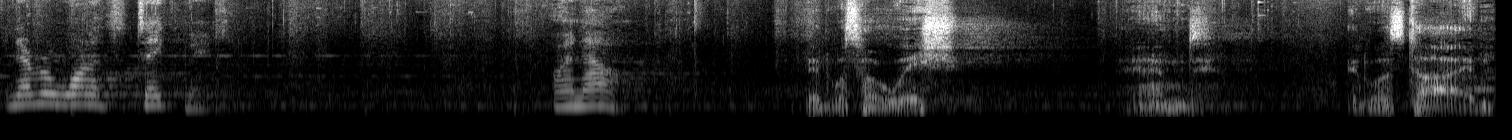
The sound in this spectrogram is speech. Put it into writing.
He never wanted to take me. Why now? It was her wish. And it was time.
